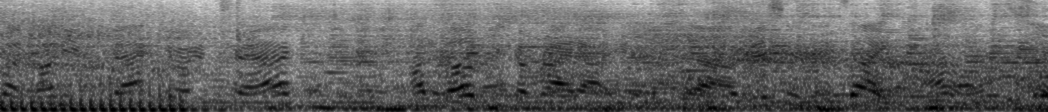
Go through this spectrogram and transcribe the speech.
Like on your backyard track, I'd love to come right out here. Yeah, this is, it's like, it's so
